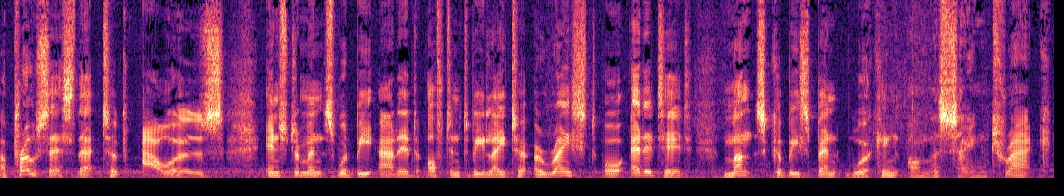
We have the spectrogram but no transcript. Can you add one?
a process that took hours. Instruments would be added, often to be later erased or edited. Months could be spent working on the same track.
